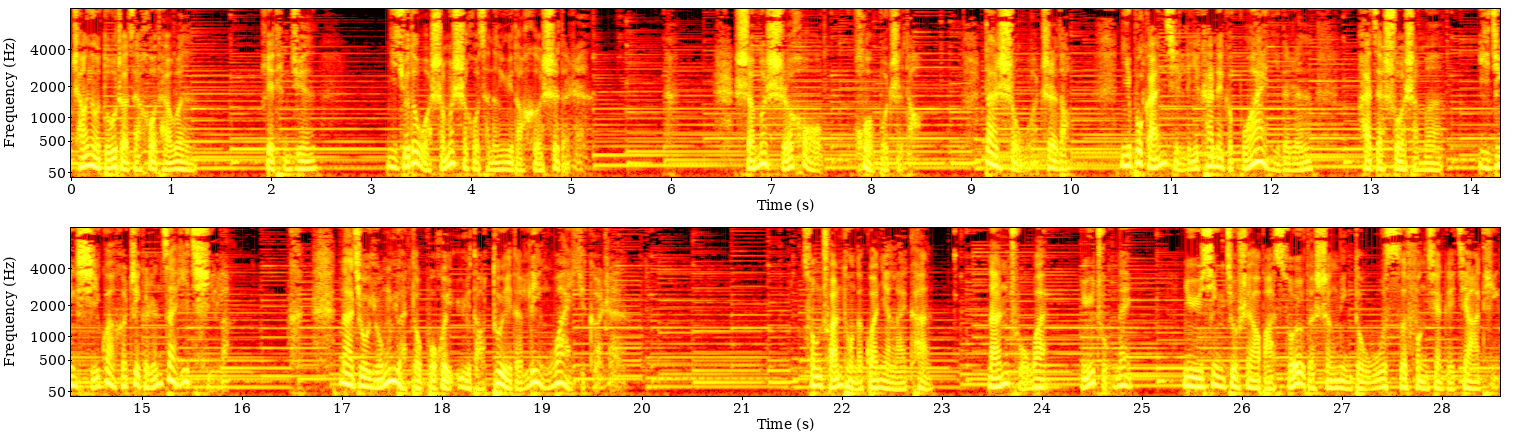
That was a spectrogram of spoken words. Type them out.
常有读者在后台问：“叶庭君，你觉得我什么时候才能遇到合适的人？” 什么时候我不知道，但是我知道，你不赶紧离开那个不爱你的人，还在说什么？已经习惯和这个人在一起了，那就永远都不会遇到对的另外一个人。从传统的观念来看，男主外女主内，女性就是要把所有的生命都无私奉献给家庭。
